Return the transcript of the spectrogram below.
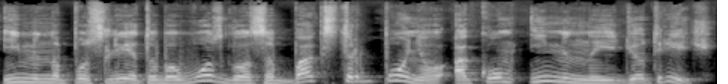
Именно после этого возгласа Бакстер понял, о ком именно идет речь,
